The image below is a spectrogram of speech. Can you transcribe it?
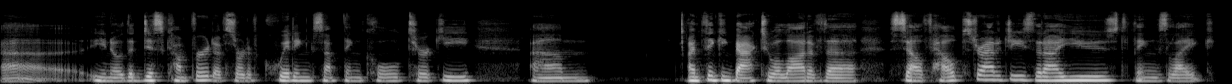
uh, you know, the discomfort of sort of quitting something cold turkey. Um, I'm thinking back to a lot of the self help strategies that I used, things like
